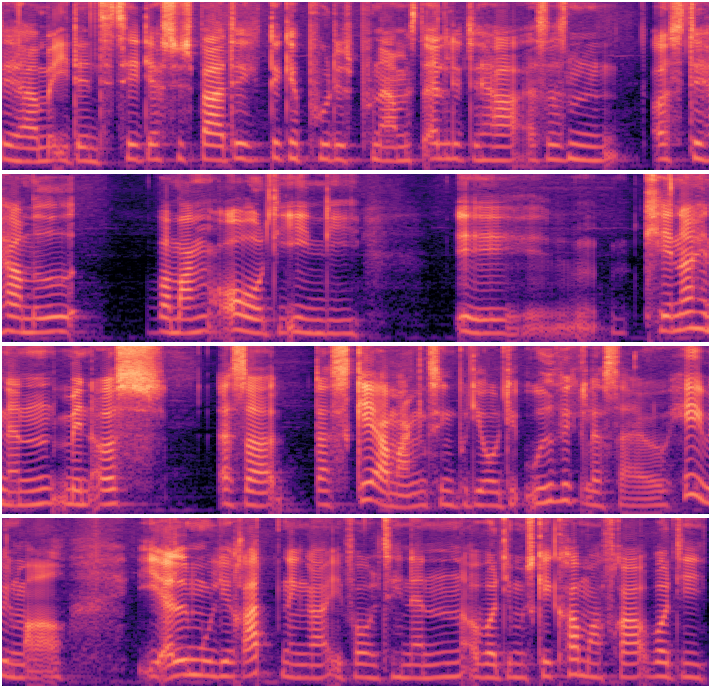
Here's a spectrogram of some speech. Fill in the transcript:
det her med identitet. Jeg synes bare, det, det kan puttes på nærmest alt i det her. Altså sådan, også det her med, hvor mange år de egentlig øh, kender hinanden, men også, altså, der sker mange ting på de år. De udvikler sig jo helt vildt meget i alle mulige retninger i forhold til hinanden, og hvor de måske kommer fra, hvor de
